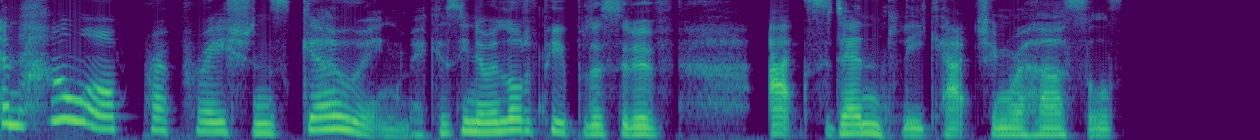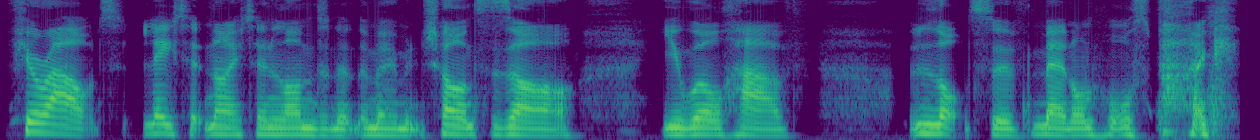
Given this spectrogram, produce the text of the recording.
And how are preparations going? Because, you know, a lot of people are sort of accidentally catching rehearsals. If you're out late at night in London at the moment, chances are you will have lots of men on horseback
